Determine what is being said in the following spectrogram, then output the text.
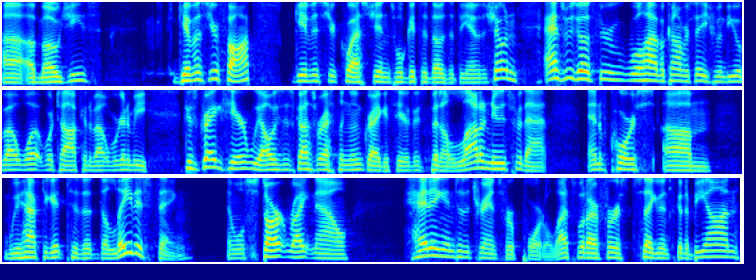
uh, emojis. Give us your thoughts. Give us your questions. We'll get to those at the end of the show. And as we go through, we'll have a conversation with you about what we're talking about. We're going to be, because Greg's here. We always discuss wrestling when Greg is here. There's been a lot of news for that. And of course, um, we have to get to the, the latest thing. And we'll start right now heading into the transfer portal. That's what our first segment's going to be on.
